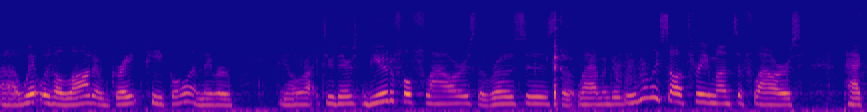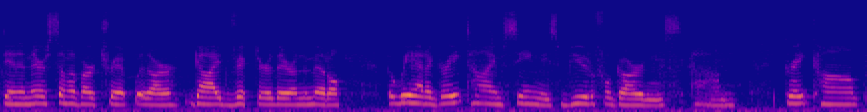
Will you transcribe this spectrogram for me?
Uh, went with a lot of great people and they were, you know, right through there. Beautiful flowers, the roses, the lavender. We really saw three months of flowers packed in. And there's some of our trip with our guide Victor there in the middle. But we had a great time seeing these beautiful gardens. Um, great comp.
